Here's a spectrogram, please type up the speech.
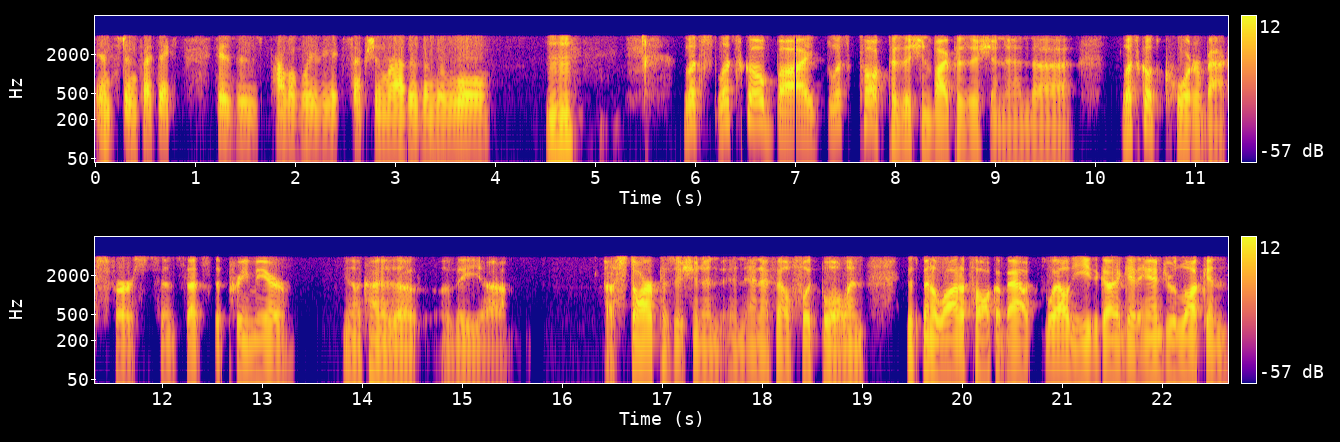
instance? I think his is probably the exception rather than the rule. Mm-hmm. Let's let's go by let's talk position by position and uh let's go quarterbacks first, since that's the premier, you know, kind of the the uh, uh, star position in, in NFL football. And there's been a lot of talk about, well, you either got to get Andrew Luck and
